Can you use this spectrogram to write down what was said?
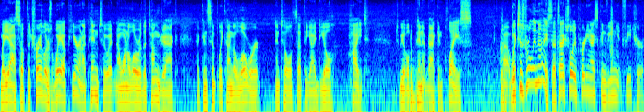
But yeah, so if the trailer's way up here and I pin to it and I want to lower the tongue jack, I can simply kind of lower it until it's at the ideal height to be able to pin it back in place. Uh, which is really nice. That's actually a pretty nice convenient feature.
